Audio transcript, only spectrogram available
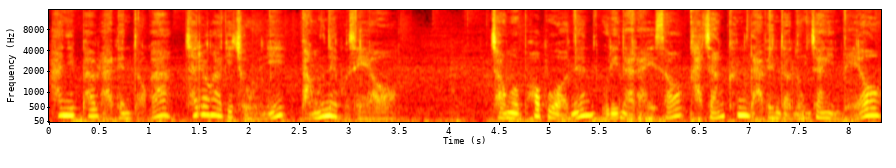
한입합 라벤더가 촬영하기 좋으니 방문해 보세요. 정읍 허브원은 우리나라에서 가장 큰 라벤더 농장인데요.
